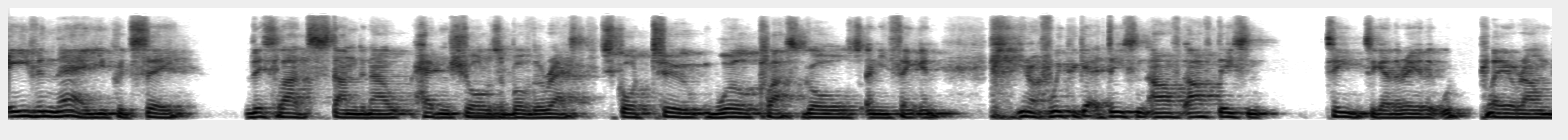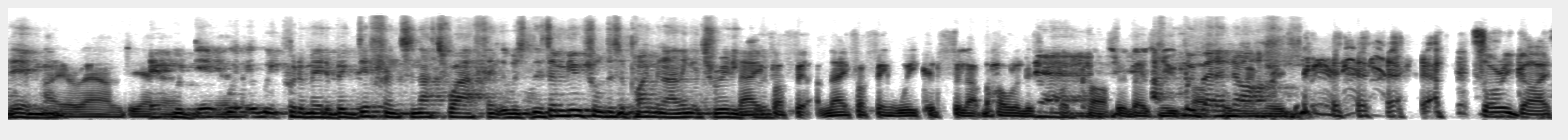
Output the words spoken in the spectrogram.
even there, you could see this lad standing out head and shoulders above the rest. Scored two world class goals, and you're thinking, you know, if we could get a decent half half decent team together here that would play around him. Play around, yeah. It would, it, yeah. We, we, could have made a big difference, and that's why I think there was there's a mutual disappointment. I think it's really Naif, good. I think, Naif, I think we could fill up the whole of this yeah. podcast with those new we better not. Sorry, guys.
